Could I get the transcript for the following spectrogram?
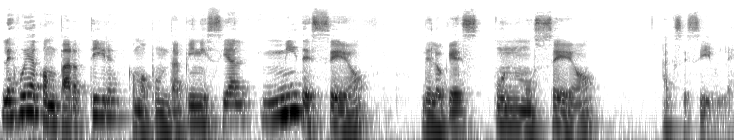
les voy a compartir como puntapié inicial mi deseo de lo que es un museo accesible.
